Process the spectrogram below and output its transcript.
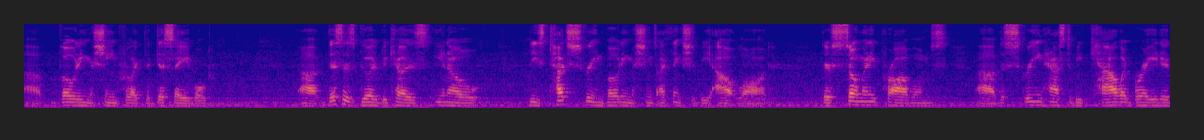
uh, voting machine for like the disabled. Uh, this is good because you know these touchscreen voting machines I think should be outlawed. There's so many problems. Uh, the screen has to be calibrated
